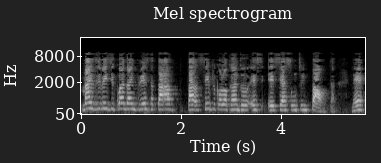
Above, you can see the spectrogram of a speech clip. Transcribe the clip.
Mas de vez em quando a imprensa está tá sempre colocando esse, esse assunto em pauta. Né?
